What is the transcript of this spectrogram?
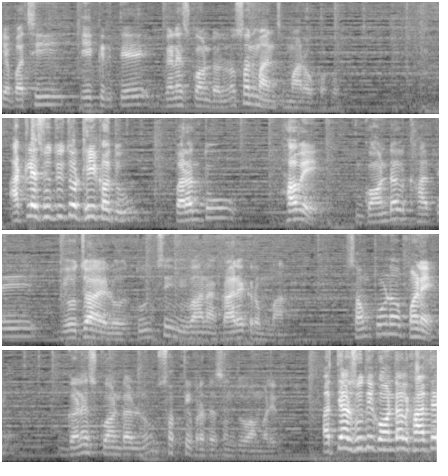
કે પછી એક રીતે ગણેશ ગોંડલનો સન્માન સમારોહ કહો. આટલે સુધી તો ઠીક હતું, પરંતુ હવે ગોંડલ ખાતે યોજાયેલો તુલસી વિવાહના કાર્યક્રમમાં સંપૂર્ણપણે ગણેશ ગોંડલનું શક્તિ પ્રદર્શન જોવા મળ્યું. અત્યાર સુધી ગોંડલ ખાતે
